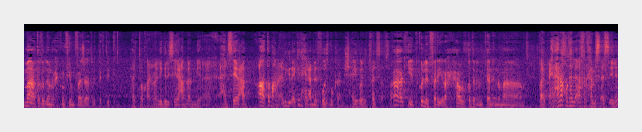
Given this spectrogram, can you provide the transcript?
ما أعتقد إنه راح يكون في مفاجآت بالتكتيك. هل تتوقع إنه أليجري سيلعب هل سيلعب؟ آه طبعا أليجري أكيد حيلعب للفوز بكرة مش حيقعد يتفلسف صح؟ آه أكيد. كل الفريق راح يحاول قدر الإمكان إنه ما طيب إحنا حناخذ هلأ آخر خمس أسئلة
